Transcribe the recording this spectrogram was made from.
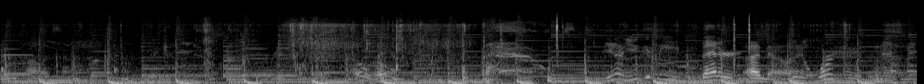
Oh, it's- Oh, you know, you could be better, I know. you know, working with the net man,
